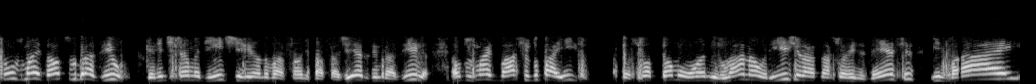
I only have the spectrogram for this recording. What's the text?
são os mais altos do Brasil, que a gente chama de índice de renovação de passageiros em Brasília, é um dos mais baixos do país. A pessoa toma um ônibus lá na origem, na, na sua residência, e vai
